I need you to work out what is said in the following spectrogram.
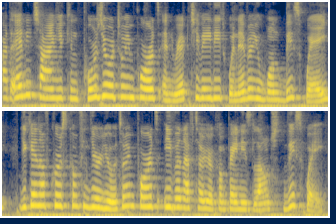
At any time, you can pause your auto import and reactivate it whenever you want this way. You can of course configure your auto import even after your campaign is launched this way.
